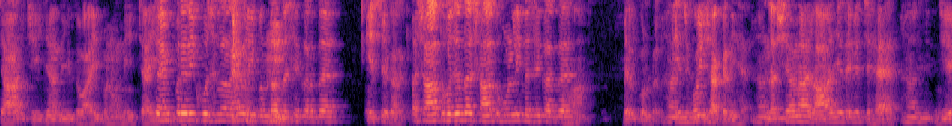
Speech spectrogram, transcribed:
ਚਾਰ ਚੀਜ਼ਾਂ ਦੀ ਦਵਾਈ ਬਣਾਉਣੀ ਚਾਹੀਦੀ ਹੈ। ਟੈਂਪਰੇਰੀ ਖੁਸ਼ ਰਹਿਣ ਲਈ ਬੰਦਾ ਨਸ਼ੇ ਕਰਦਾ ਹੈ। ਇਸੇ ਕਰਕੇ। ਅਸ਼ਾਂਤ ਹੋ ਜਾਂਦਾ ਹੈ, ਸ਼ਾਂਤ ਹੋਣ ਲਈ ਨਸ਼ੇ ਕਰਦਾ ਹੈ। ਹਾਂ ਬਿਲਕੁਲ ਬਿਲਕੁਲ। ਹਾਂਜੀ। 'ਚ ਕੋਈ ਸ਼ੱਕ ਨਹੀਂ ਹੈ। ਹਾਂਜੀ। ਨਸ਼ਿਆਂ ਦਾ ਇਲਾਜ ਇਹਦੇ ਵਿੱਚ ਹੈ। ਹਾਂਜੀ। ਜੇ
